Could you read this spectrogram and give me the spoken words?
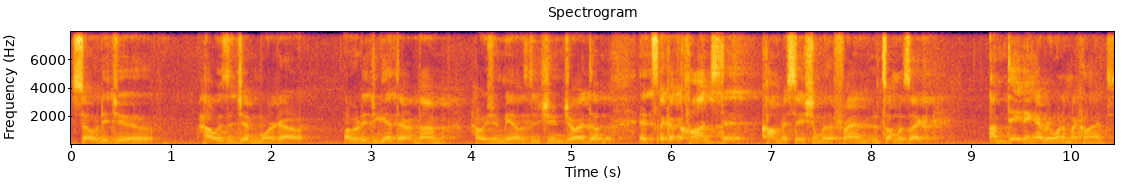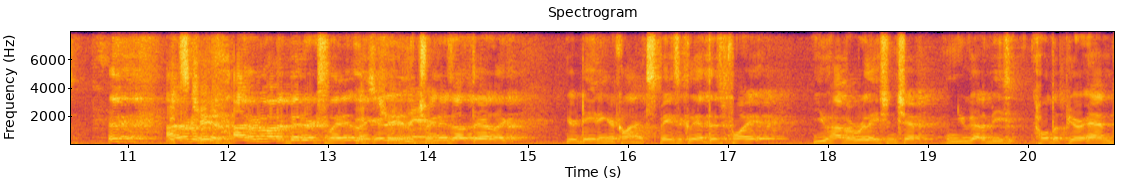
So did you? How was the gym workout? Or did you get there on time? How was your meals? Did you enjoy them? It's like a constant conversation with a friend. It's almost like I'm dating every one of my clients. I It's don't know, true. I don't know how to better explain it. Like true, trainers out there, like you're dating your clients. Basically, at this point, you have a relationship, and you got to be hold up your end,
